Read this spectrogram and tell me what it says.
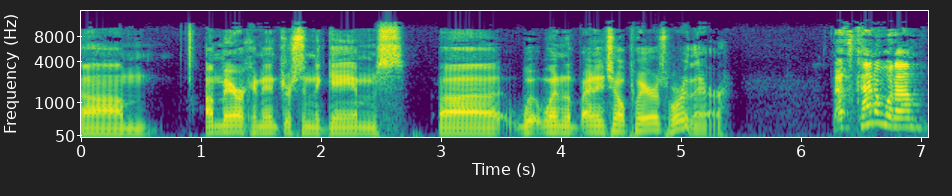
um, American interest in the games uh, w- when the NHL players were there. That's kind of what I'm.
